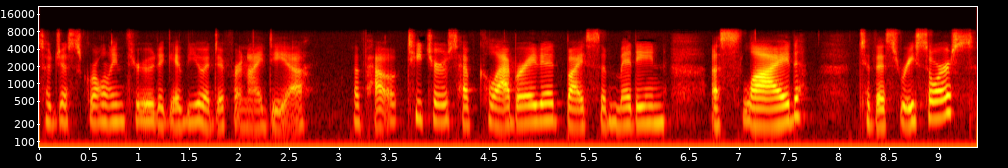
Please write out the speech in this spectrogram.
So just scrolling through to give you a different idea of how teachers have collaborated by submitting a slide to this resource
